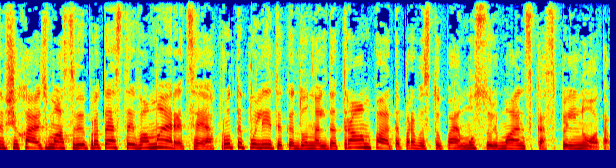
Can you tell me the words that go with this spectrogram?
Не вщухають масові протести в Америці. Проти політики Дональда Трампа тепер виступає мусульманська спільнота.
